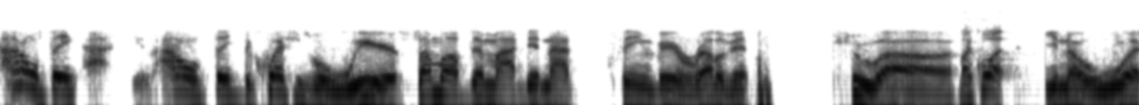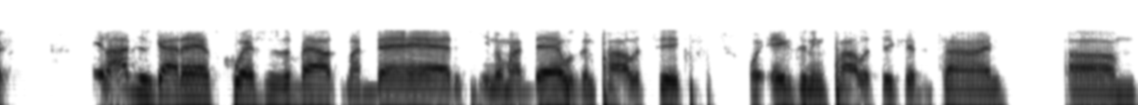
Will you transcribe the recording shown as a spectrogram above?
I don't think I, I don't think the questions were weird. Some of them I did not seem very relevant to. Uh, like what? you know what you know, I just got asked questions about my dad. You know, my dad was in politics or exiting politics at the time. Um,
